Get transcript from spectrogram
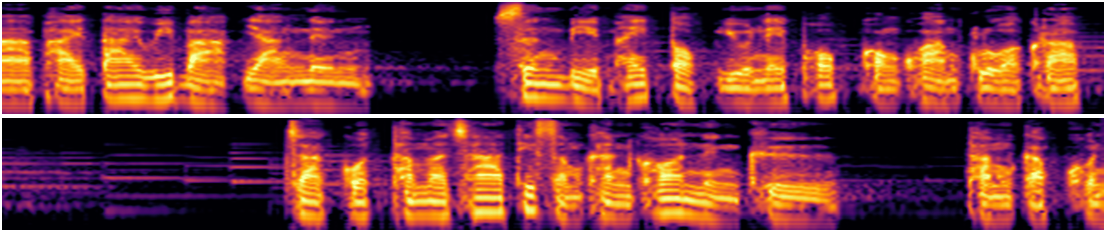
มาภายใต้วิบากอย่างหนึ่ง ซึ่งบีบให้ตกอยู่ในภพของความกลัวครับ จากกฎธรรมชาติที่สำคัญข้อหนึ่งคือทำกับคน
